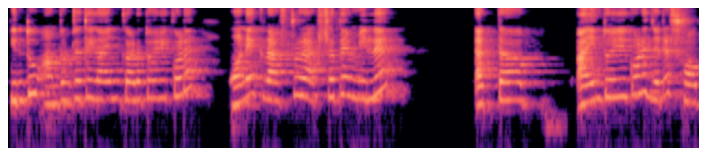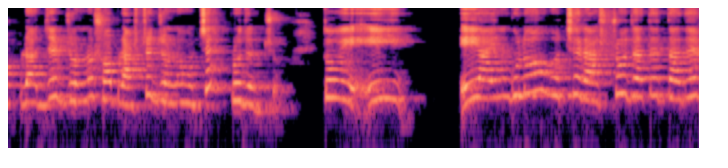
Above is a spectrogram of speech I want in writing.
কিন্তু আন্তর্জাতিক আইন কারা তৈরি করে? অনেক রাষ্ট্র একসাথে মিলে একটা আইন তৈরি করে যেটা সব রাজ্যের জন্য, সব রাষ্ট্রের জন্য হচ্ছে প্রযোজ্য। তো এই এই আইনগুলো হচ্ছে রাষ্ট্র যাতে তাদের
